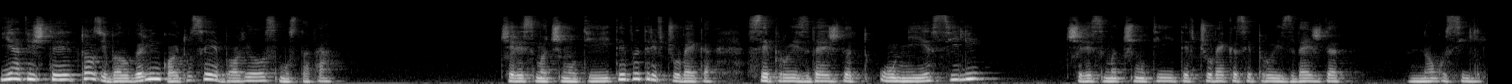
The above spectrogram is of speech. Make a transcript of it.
Я вижте този българин, който се е борил с Мустафа. Чрез мъчнотиите вътре в човека се произвеждат уния сили, чрез мъчнотиите в човека се произвеждат много сили.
